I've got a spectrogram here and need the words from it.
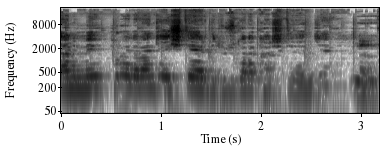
Yani Mavic Pro ile bence eşdeğerdir rüzgara karşı direnci. Evet.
